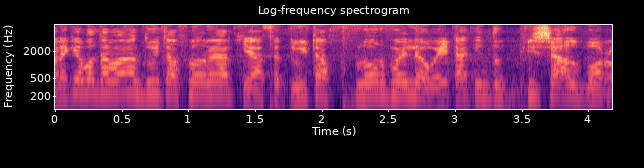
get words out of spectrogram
অনেকে বলতে পারেন দুইটা ফ্লোরে আর কি আছে। দুইটা ফ্লোর হইলেও এটা কিন্তু বিশাল বড়।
